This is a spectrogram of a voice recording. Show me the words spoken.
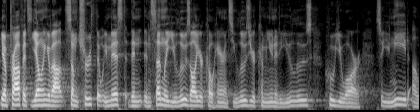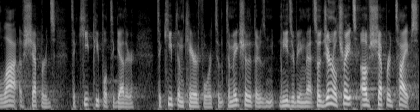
You have prophets yelling about some truth that we missed, then, then suddenly you lose all your coherence. You lose your community. You lose who you are. So you need a lot of shepherds to keep people together, to keep them cared for, to, to make sure that those needs are being met. So, general traits of shepherd types.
